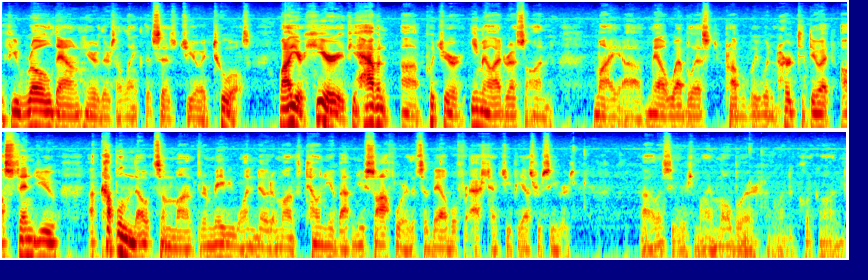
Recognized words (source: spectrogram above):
If you roll down here, there's a link that says Geoid Tools. While you're here, if you haven't uh, put your email address on my uh, mail web list, probably wouldn't hurt to do it. I'll send you a couple notes a month or maybe one note a month telling you about new software that's available for Ashtech GPS receivers. Uh, let's see, where's my mobiler? I want to click on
